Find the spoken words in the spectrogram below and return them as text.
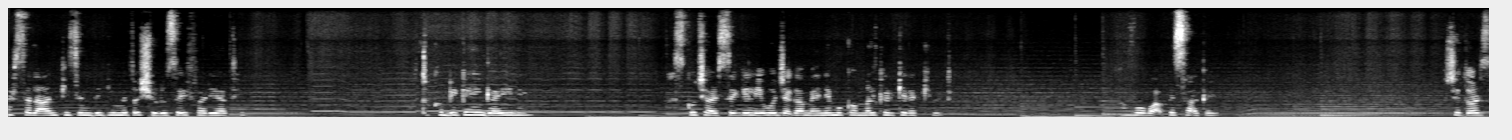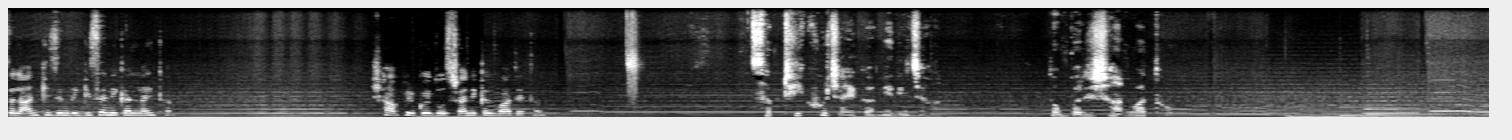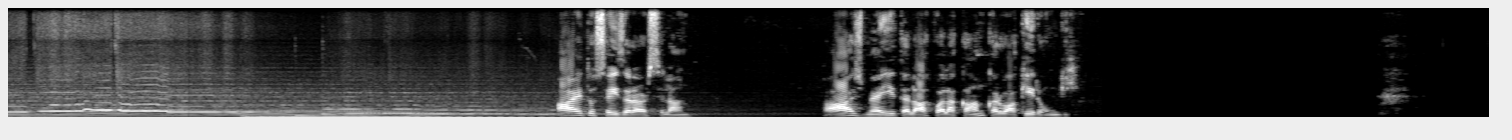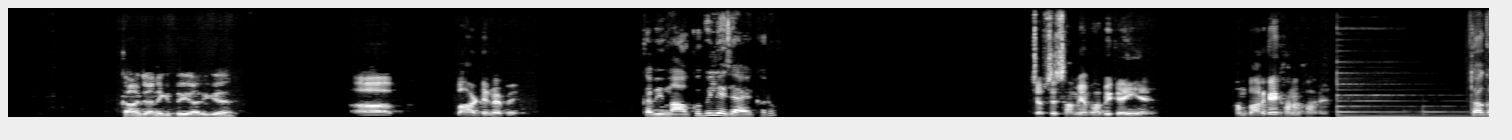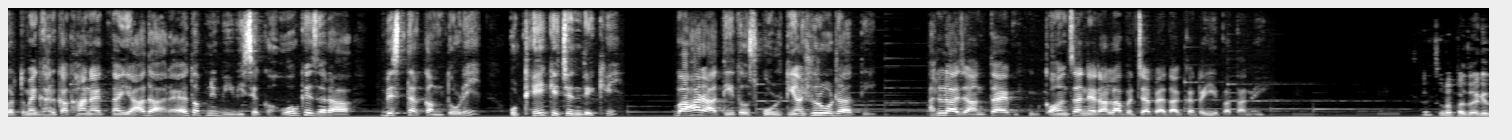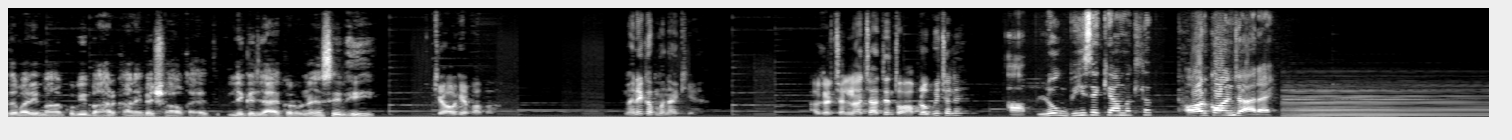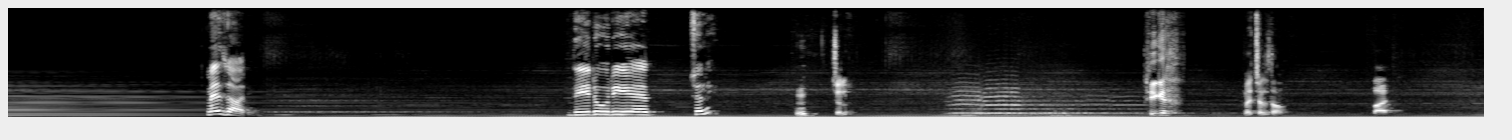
अरसलान की ज़िंदगी में तो शुरू से ही फरिया थी तो कभी कहीं गई नहीं। बस कुछ अरसे के लिए वो जगह मैंने मुकम्मल करके रखी हुई थी। वो वापस आ गई। मुझे तो अरसलान की ज़िंदगी से निकलना ही था। या फिर कोई दूसरा निकलवा देता। सब ठीक हो जाएगा, मेरी जान। तुम परेशान मत हो। आए तो सही जरा अरसलान। आज मैं ये तलाक वाला काम करवा के रहूँगी। कहाँ जाने की तैयारी है? बाहर डिनर पे। कभी माँ को भी ले जाया करो। जब से सामिया भाभी गई हैं हम बाहर का ही खाना खा रहे हैं। तो अगर तुम्हें घर का खाना इतना याद आ रहा है तो अपनी बीवी से कहो कि जरा बिस्तर कम तोड़े। उठे किचन देखे बाहर आती तो उसको उल्टियाँ शुरू हो जाती। अल्लाह जानता है कौन सा निराला बच्चा पैदा कर रही है पता नहीं। तुम्हें पता है कि तुम्हारी माँ को भी बाहर खाने का शौक है लेके जाया करो ना ऐसे भी। क्या हो गया पापा? मैंने कब मना किया? अगर चलना चाहते हैं तो आप लोग भी चलें। आप लोग भी से क्या मतलब? और कौन जा रहा है? मैं जा रही हूँ। देर हो रही है। चले। हम्म चलो। ठीक है मैं चलता हूँ। बाय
